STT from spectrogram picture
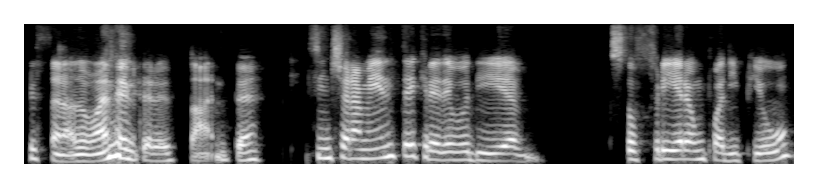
questa è una domanda interessante. Sinceramente credevo di eh, soffrire un po' di più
